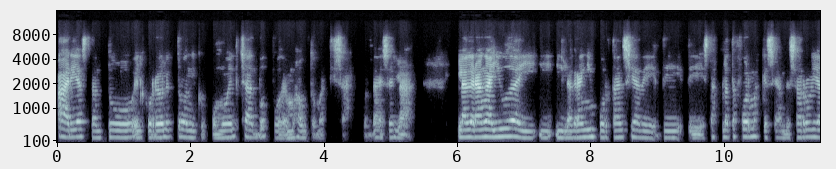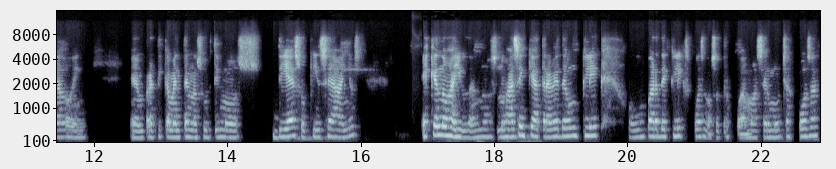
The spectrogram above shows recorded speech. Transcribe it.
áreas, tanto el correo electrónico como el chatbot, podemos automatizar, Esa es la, la gran ayuda y, y, la gran importancia de, de, estas plataformas que se han desarrollado en, en, prácticamente en los últimos 10 o 15 años, es que nos ayudan, nos, nos hacen que a través de un clic o un par de clics, pues nosotros podamos hacer muchas cosas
